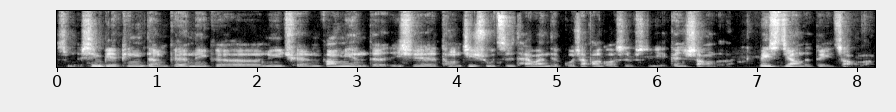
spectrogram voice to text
什么性别平等跟那个女权方面的一些统计数字，台湾的国家报告是不是也跟上了类似这样的对照了？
